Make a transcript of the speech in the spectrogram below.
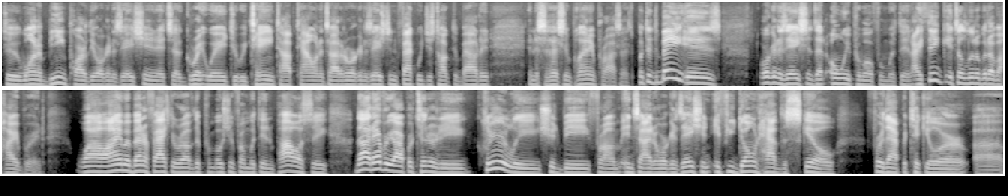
to want to being part of the organization. It's a great way to retain top talent inside an organization. In fact, we just talked about it in the succession planning process. But the debate is organizations that only promote from within. I think it's a little bit of a hybrid while I am a benefactor of the promotion from within policy, not every opportunity clearly should be from inside an organization if you don't have the skill for that particular uh,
